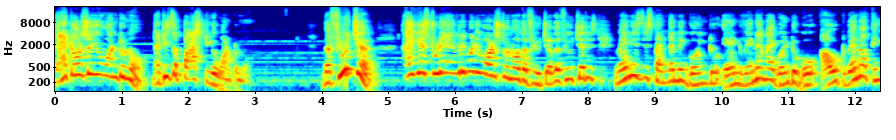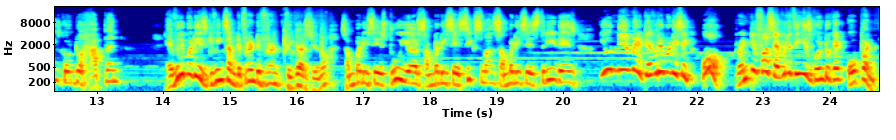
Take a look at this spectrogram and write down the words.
That also you want to know. That is the past you want to know. The future, I guess today everybody wants to know the future. The future is when is this pandemic going to end? When am I going to go out? When are things going to happen? everybody is giving some different different figures you know somebody says 2 years somebody says 6 months somebody says 3 days you name it everybody saying oh 21st everything is going to get opened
